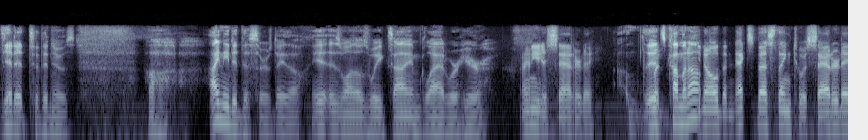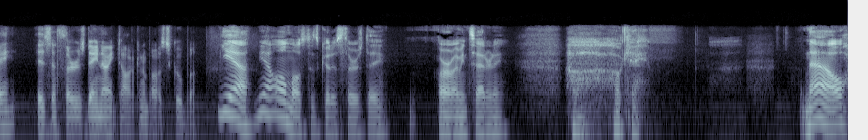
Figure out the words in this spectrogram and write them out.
did it to the news. Oh, I needed this Thursday though. It is one of those weeks. I am glad we're here. I need a Saturday. It's coming up. You know, the next best thing to a Saturday is a Thursday night talking about scuba. Yeah, yeah, almost as good as Thursday, or I mean Saturday. okay. Now,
